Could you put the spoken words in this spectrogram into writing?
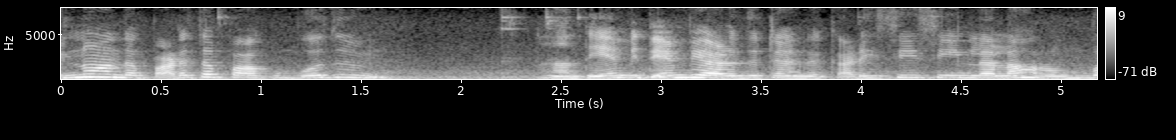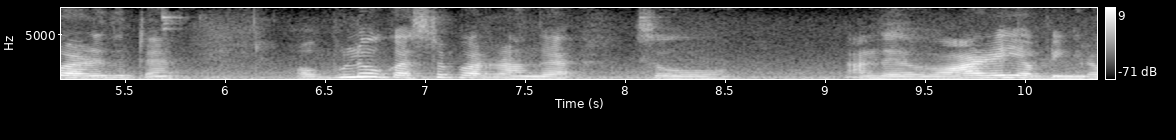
இன்னும் அந்த படத்தை பார்க்கும்போது நான் தேம்பி தேம்பி அழுதுட்டேன். அந்த கடைசி சீன்லலாம் ரொம்ப அழுதுட்டேன். அவ்வளோ கஷ்டப்படுறாங்க. ஸோ அந்த வாழை அப்படிங்கிற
